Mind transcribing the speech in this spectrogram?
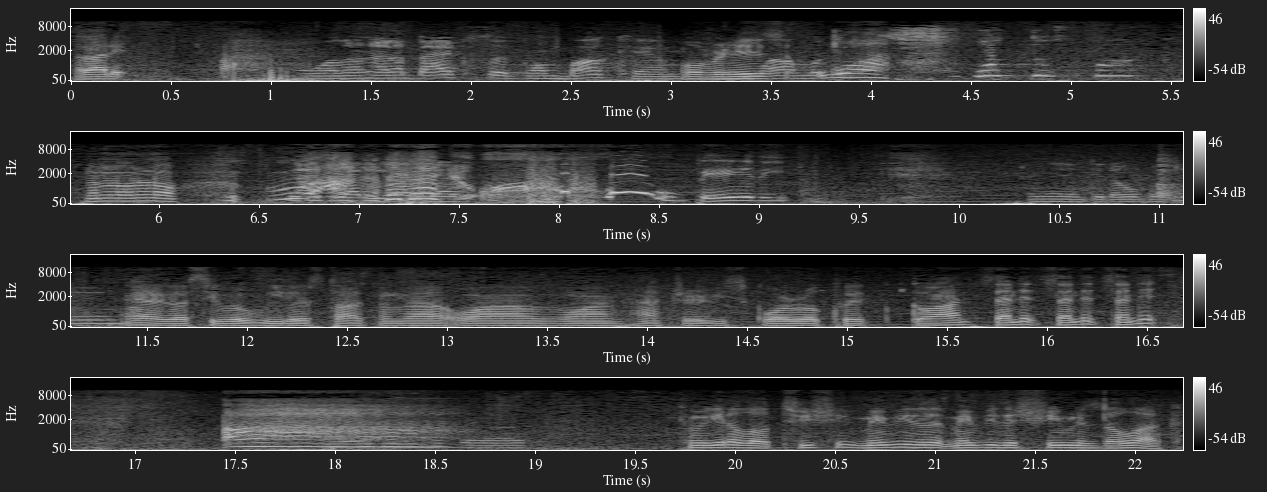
got it. Oh, I learned how to backflip on ball cam. Over his. Wow, What? What the fuck? No, no, no, no, no. got it, got it, I got got it. Ooh, barely. And then get over him. I gotta go see what Weed was talking about while I was on after we score real quick. Go on, send it, send it, send it. Ah! God. Can we get a little two stream? Maybe the maybe the stream is the luck.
